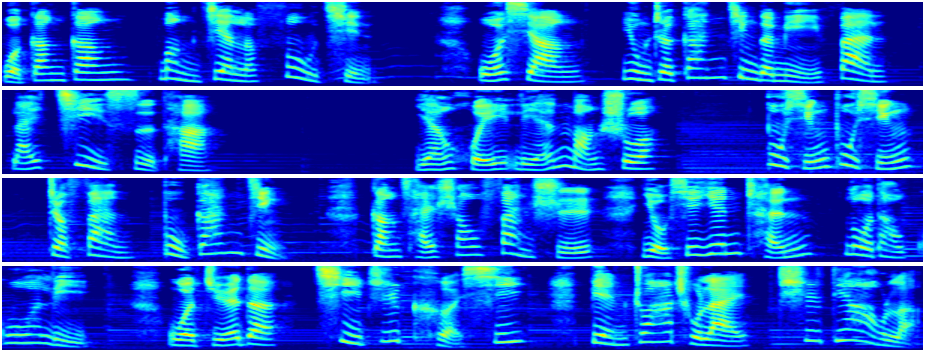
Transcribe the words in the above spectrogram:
我刚刚梦见了父亲。”我想用这干净的米饭来祭祀他。颜回连忙说：“不行，不行，这饭不干净。刚才烧饭时有些烟尘落到锅里，我觉得弃之可惜，便抓出来吃掉了。”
